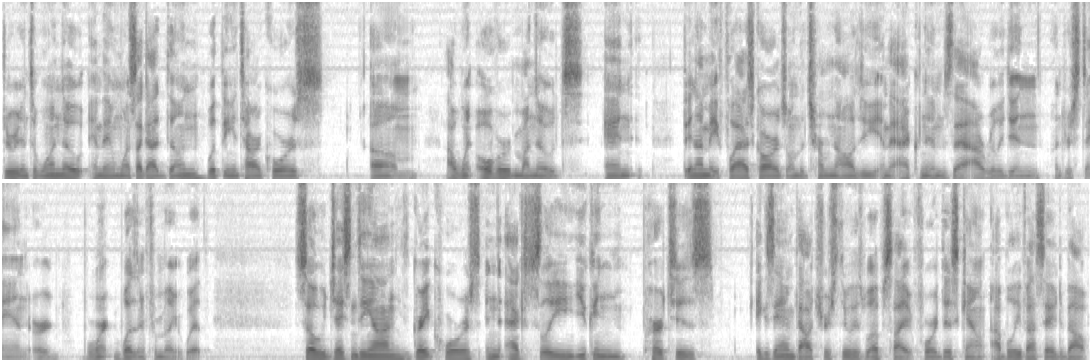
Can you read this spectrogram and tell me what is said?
threw it into OneNote, and then once I got done with the entire course, um, I went over my notes and then I made flashcards on the terminology and the acronyms that I really didn't understand or weren't wasn't familiar with. So Jason Dion, great course, and actually you can purchase exam vouchers through his website for a discount. I believe I saved about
